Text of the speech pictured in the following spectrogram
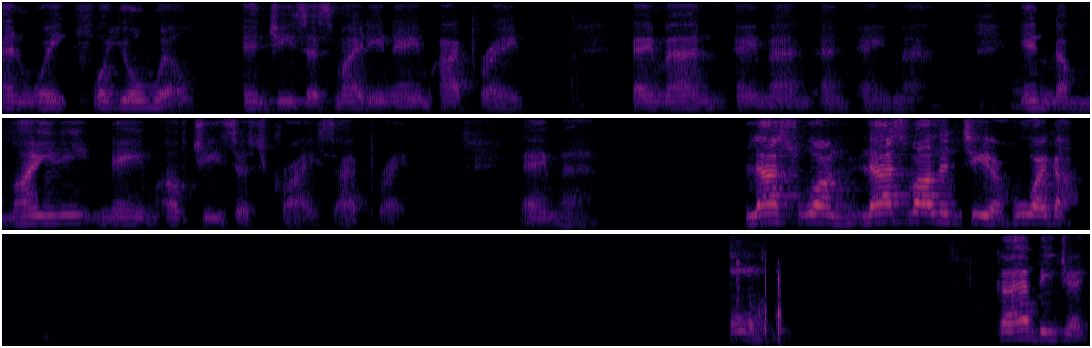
and wait for your will. In Jesus' mighty name, I pray. Amen, amen, and amen. In the mighty name of Jesus Christ, I pray. Amen. Last one, last volunteer. Who I got? Oh. Go ahead, BJ.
